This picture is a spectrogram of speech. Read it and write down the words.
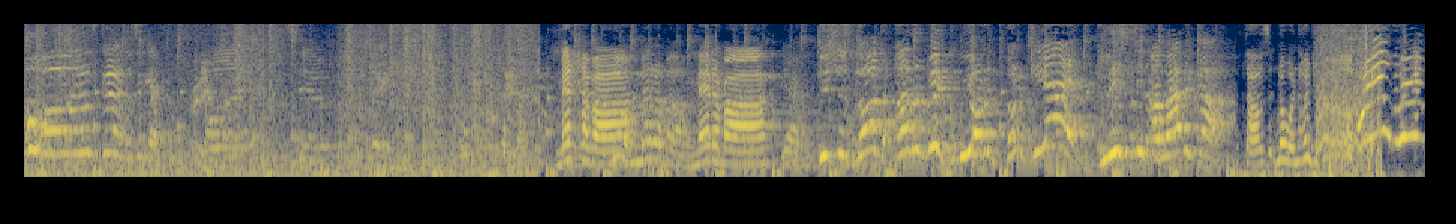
Oh, that was good. That's again. Ready? One, two, three. Merhaba. No, merhaba. Merhaba. Yeah. This is not Arabic. We are Turkey. Listen, America. Thousand, no, one hundred. Are you wearing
